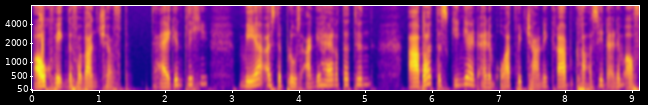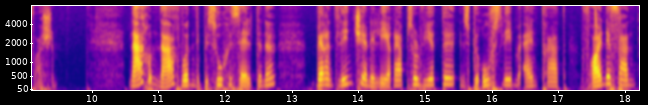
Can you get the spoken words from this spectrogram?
auch wegen der Verwandtschaft, der eigentlichen, mehr als der bloß angeheirateten, aber das ging ja in einem Ort wie Tschanigraben quasi in einem Aufwaschen. Nach und nach wurden die Besuche seltener, während Lynch eine Lehre absolvierte, ins Berufsleben eintrat, Freunde fand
